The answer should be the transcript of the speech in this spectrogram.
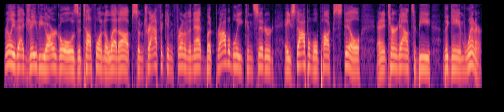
really, that JVR goal was a tough one to let up. Some traffic in front of the net, but probably considered a stoppable puck still. And it turned out to be the game winner.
